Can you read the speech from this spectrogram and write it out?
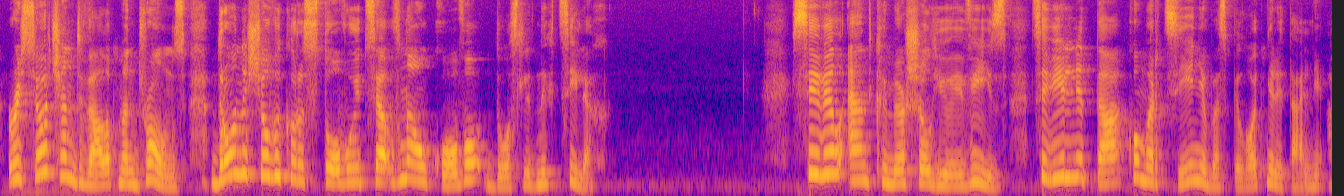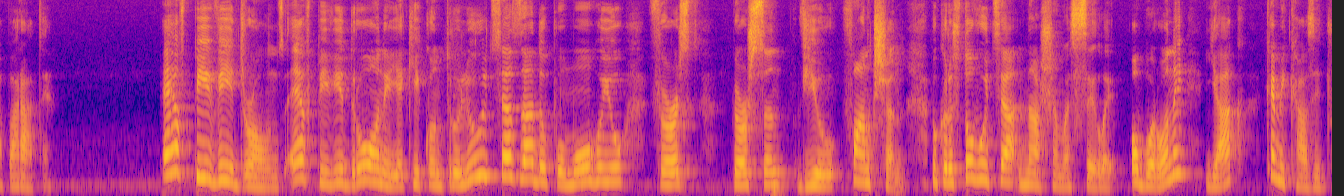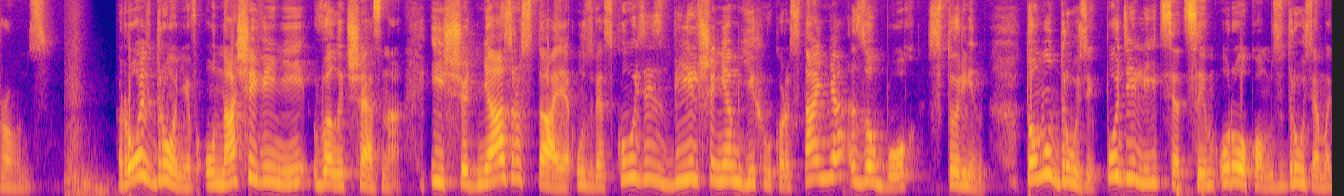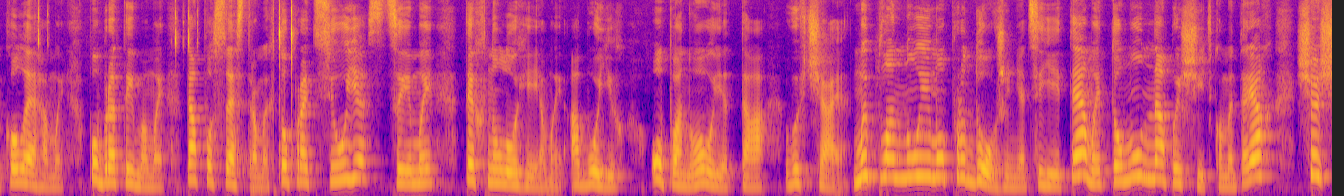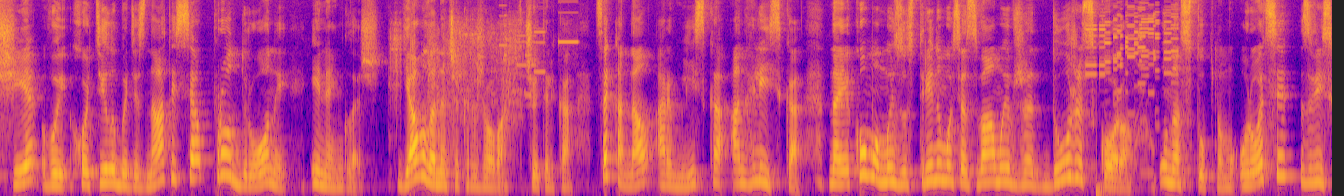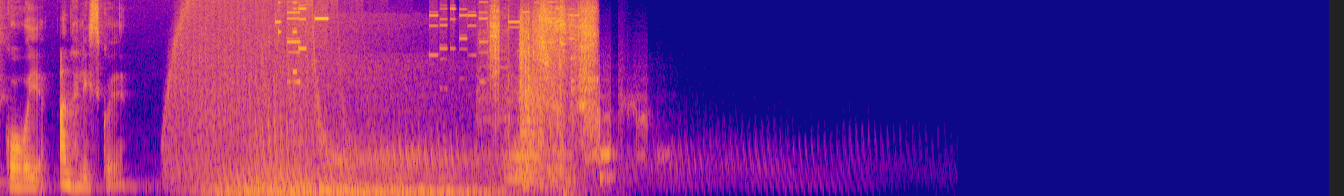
Research and Development Drones – дрони, що використовуються в науково-дослідних цілях. Civil and Commercial UAVs – цивільні та комерційні безпілотні літальні апарати. FPV Drones – FPV дрони, які контролюються за допомогою First Person View Function, використовуються нашими сили оборони як Kamikaze Drones. Роль дронів у нашій війні величезна і щодня зростає у зв'язку зі збільшенням їх використання з обох сторін. Тому, друзі, поділіться цим уроком з друзями, колегами, побратимами та посестрами, хто працює з цими технологіями або їх опановує та вивчає. Ми плануємо продовження цієї теми, тому напишіть в коментарях, що ще ви хотіли би дізнатися про дрони in English. Я Олена Чекрижова, вчителька. Це канал Армійська англійська, на якому ми зустрінемося з вами вже дуже скоро у наступному уроці з військової англійської.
